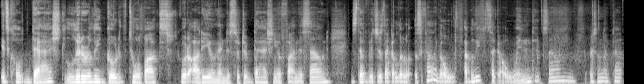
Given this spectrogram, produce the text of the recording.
It's called Dash. Literally go to the toolbox, go to audio and then just search up Dash and you'll find the sound. Instead of it's just like a little, it's kind of like a, I believe it's like a wind sound or something like that.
